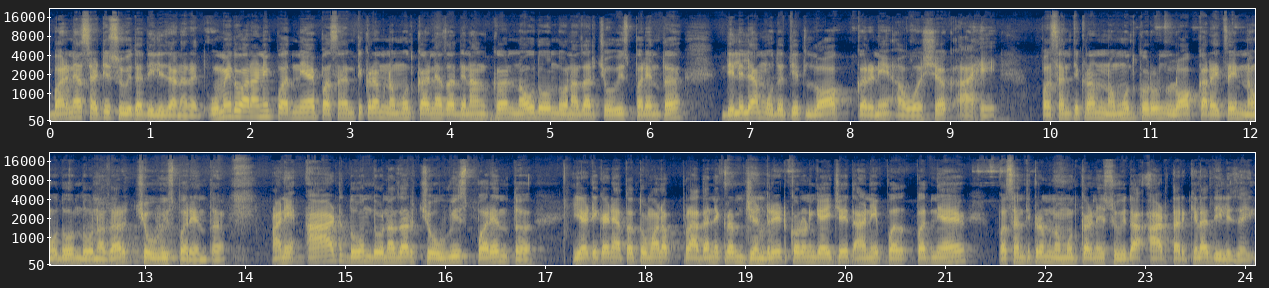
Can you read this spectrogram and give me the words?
भरण्यासाठी सुविधा दिली जाणार आहेत. उमेदवारांनी पदन्याय पसंतीक्रम नमूद करण्याचा दिनांक नऊ दोन दोन हजार चोवीसपर्यंत दिलेल्या मुदतीत लॉक करणे आवश्यक आहे. पसंतीक्रम नमूद करून लॉक करायचं आहे नऊ दोन दोन हजार चोवीसपर्यंत आणि आठ दोन दोन हजार चोवीसपर्यंत या ठिकाणी आता तुम्हाला प्राधान्यक्रम जनरेट करून घ्यायचे आहेत आणि प पदन्याय पसंतीक्रम नमूद करण्याची सुविधा आठ तारखेला दिली जाईल.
